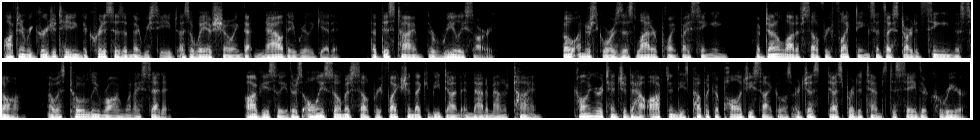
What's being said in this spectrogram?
often regurgitating the criticism they received as a way of showing that now they really get it, that this time they're really sorry. Bo underscores this latter point by singing, I've done a lot of self reflecting since I started singing this song. I was totally wrong when I said it. Obviously, there's only so much self reflection that can be done in that amount of time, calling her attention to how often these public apology cycles are just desperate attempts to save their career,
